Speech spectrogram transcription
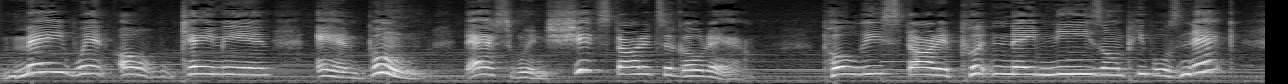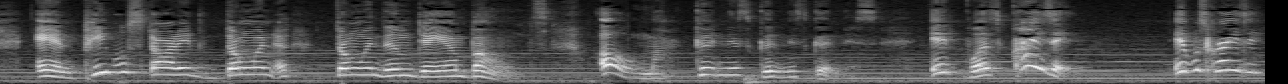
May went oh came in, and boom, that's when shit started to go down. Police started putting their knees on people's neck, and people started throwing uh, throwing them damn bones. Oh my goodness, goodness, goodness. It was crazy. It was crazy.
